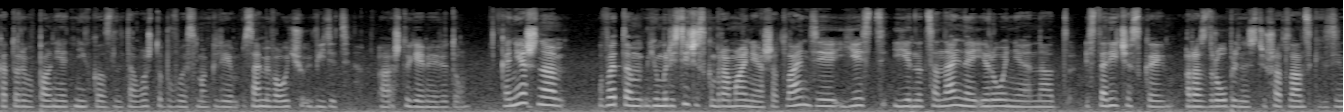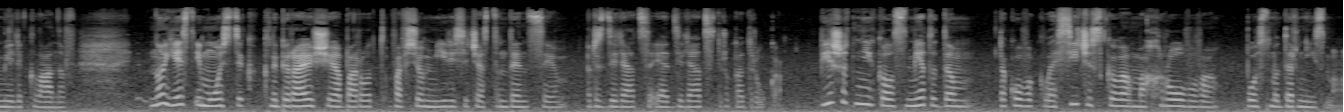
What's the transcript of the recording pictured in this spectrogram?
которые выполняет Николас для того, чтобы вы смогли сами воочию увидеть, э, что я имею в виду. Конечно, в этом юмористическом романе о Шотландии есть и национальная ирония над исторической раздробленностью шотландских земель и кланов, но есть и мостик к набирающей оборот во всем мире сейчас тенденции разделяться и отделяться друг от друга. Пишет Николс методом такого классического махрового постмодернизма.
